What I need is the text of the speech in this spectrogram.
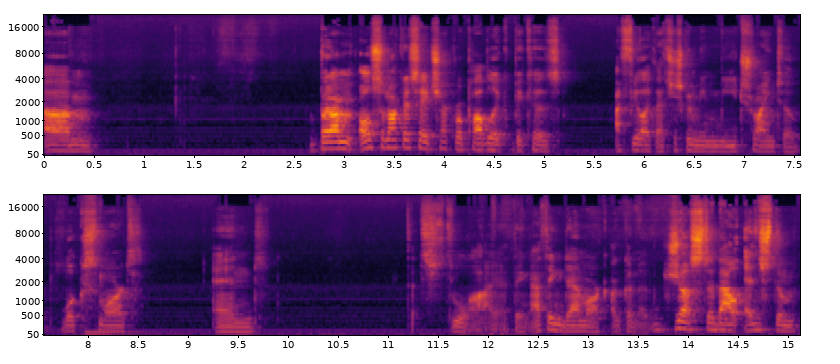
Um, but I'm also not gonna say Czech Republic because I feel like that's just gonna be me trying to look smart, and that's just a lie. I think I think Denmark are gonna just about edge them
